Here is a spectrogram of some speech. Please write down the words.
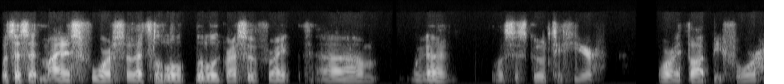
What's this at minus four? So that's a little little aggressive, right? Um, we're gonna, let's just go to here where I thought before.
